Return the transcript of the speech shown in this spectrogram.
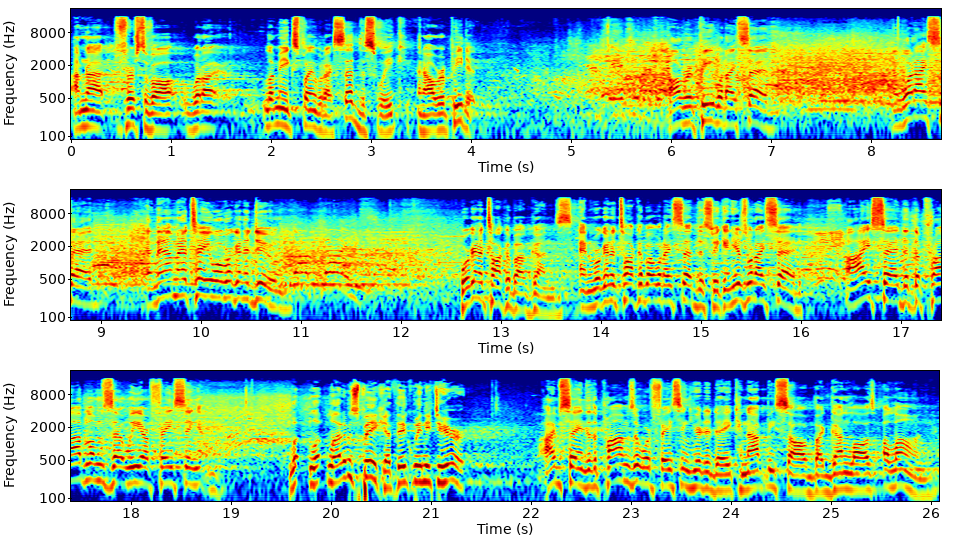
I'm not. First of all, what I let me explain what I said this week, and I'll repeat it. I'll repeat what I said. And what I said, and then I'm going to tell you what we're going to do. We're going to talk about guns, and we're going to talk about what I said this week. And here's what I said I said that the problems that we are facing. Let, let, let him speak. I think we need to hear it. I'm saying that the problems that we're facing here today cannot be solved by gun laws alone.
